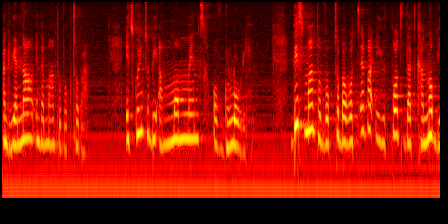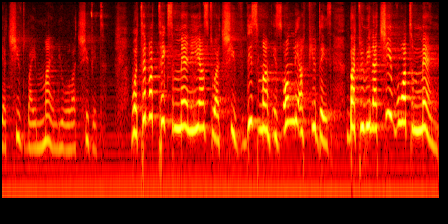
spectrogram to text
and we are now in the month of October. It's going to be a moment of glory. This month of October, whatever you thought that cannot be achieved by mind, you will achieve it. Whatever takes men years to achieve, this month is only a few days, but we will achieve what men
